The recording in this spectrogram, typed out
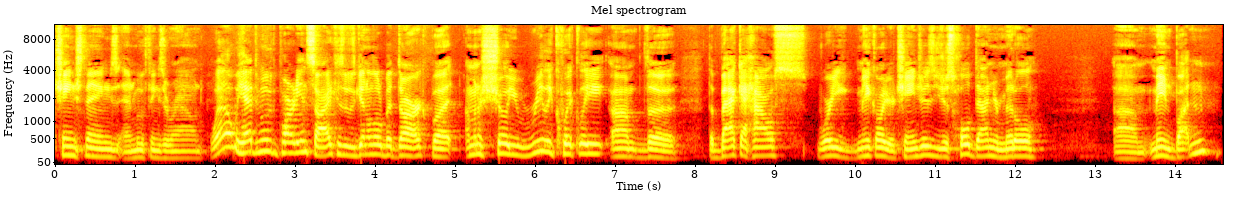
change things and move things around. Well, we had to move the party inside because it was getting a little bit dark, but I'm going to show you really quickly um, the the back of house where you make all your changes. You just hold down your middle um, main button,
